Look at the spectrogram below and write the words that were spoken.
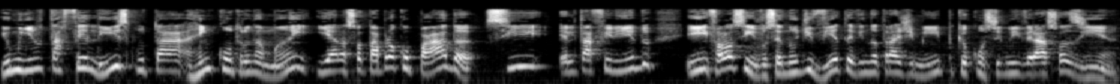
E o menino tá feliz por tá reencontrando a mãe, e ela só tá preocupada se ele tá ferido, e falou assim, você não devia ter vindo atrás de mim, porque eu consigo me virar sozinha.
